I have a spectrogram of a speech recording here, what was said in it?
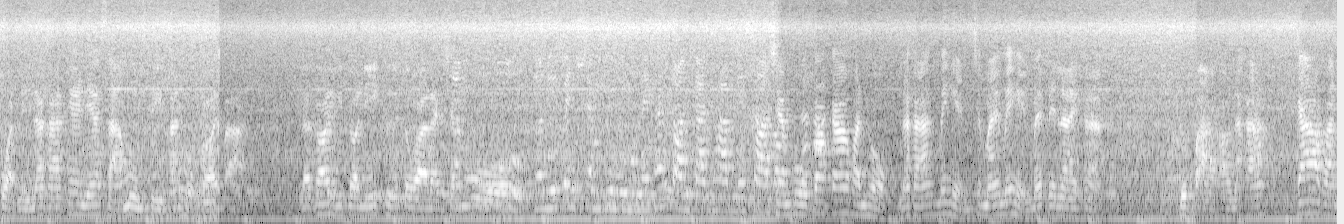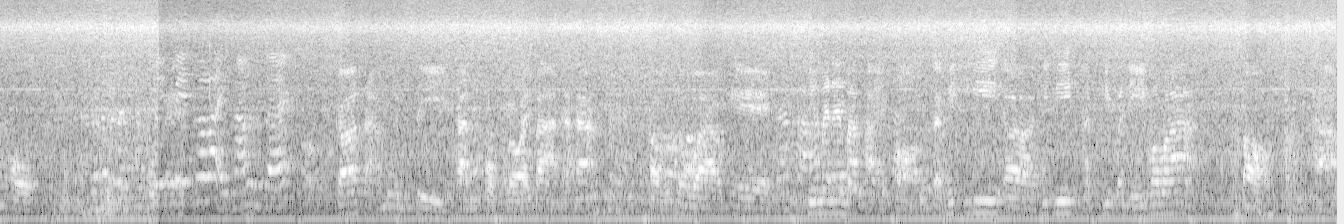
ขวดหนึ่งนะคะ แค่เนี้ย34,600 บาท แล้วก็อีกตัวนี้คือตัวอะไรแชแชมมพูพู ตัวนี้เป็นแชมพูในขั้นตอนการทำในซาลอนแชมพูก็นะคะ9,600นะคะ ไม่เห็นใช่ไหมไม่เห็นไม่เป็นไรค่ะ ดูปากเอานะคะ 9,600 ทรีทเมนต์เท่าไหร่คะคุณแจ๊คก็34,600บาทนะคะสองตัวโอเคที่ไม่ได้มาขายของ แต่พี่พี่เอ่อที่พี่อัดคลิปวันนี้เพราะว่าตอบคำถาม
